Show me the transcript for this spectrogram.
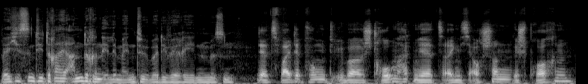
Welches sind die drei anderen Elemente, über die wir reden müssen? Der zweite Punkt über Strom hatten wir jetzt eigentlich auch schon gesprochen.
